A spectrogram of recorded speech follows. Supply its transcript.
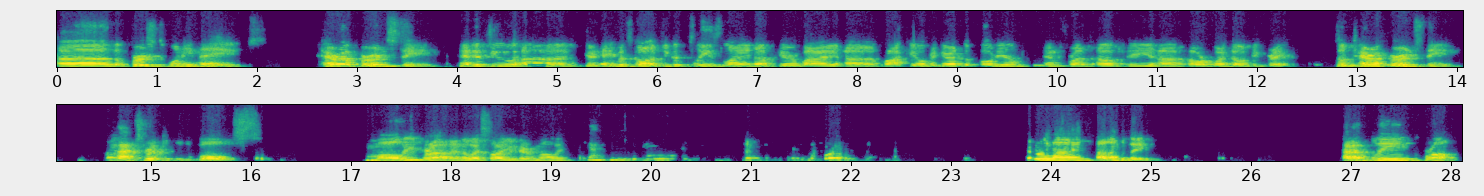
uh, the first twenty names. Tara Bernstein, and if you, uh, your name is called, if you could please line up here by, uh, Rocky over here at the podium in front of the, uh, PowerPoint, that would be great. So Tara Bernstein, Patrick Bolts, Molly Brown, I know I saw you here, Molly. Caroline Conley. Kathleen Crump.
